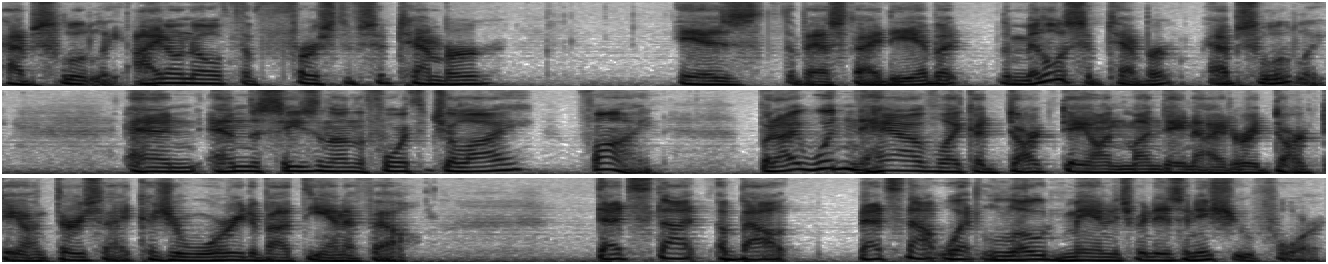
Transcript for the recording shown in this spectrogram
Absolutely. I don't know if the 1st of September is the best idea, but the middle of September, absolutely. And end the season on the 4th of July, fine. But I wouldn't have like a dark day on Monday night or a dark day on Thursday night because you're worried about the NFL. That's not about that's not what load management is an issue for.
